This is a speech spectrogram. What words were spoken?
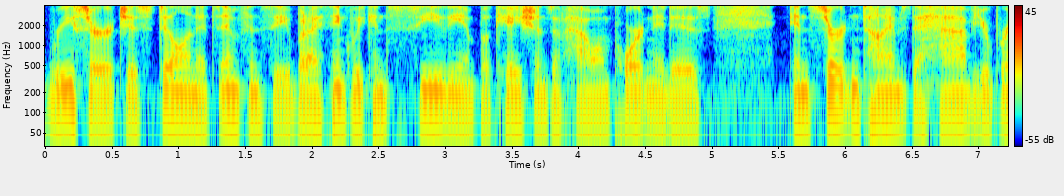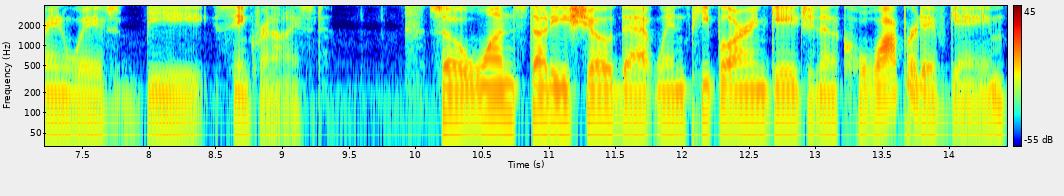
research is still in its infancy, but I think we can see the implications of how important it is in certain times to have your brain waves be synchronized. So, one study showed that when people are engaged in a cooperative game,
